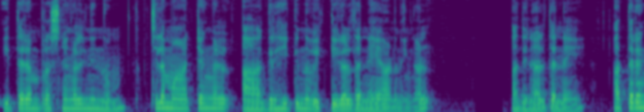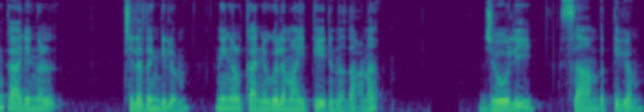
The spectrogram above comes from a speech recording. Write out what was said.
ഇത്തരം പ്രശ്നങ്ങളിൽ നിന്നും ചില മാറ്റങ്ങൾ ആഗ്രഹിക്കുന്ന വ്യക്തികൾ തന്നെയാണ് നിങ്ങൾ. അതിനാൽ തന്നെ അത്തരം കാര്യങ്ങൾ ചിലതെങ്കിലും നിങ്ങൾക്ക് അനുകൂലമായി തീരുന്നതാണ്. ജോലി സാമ്പത്തികം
